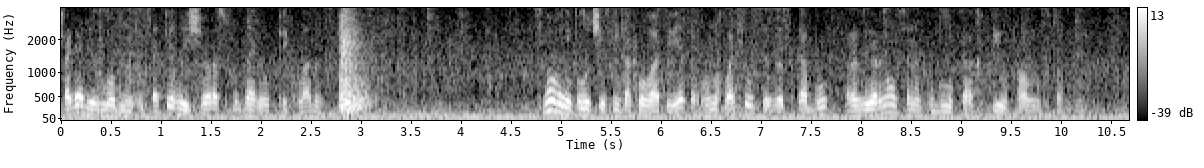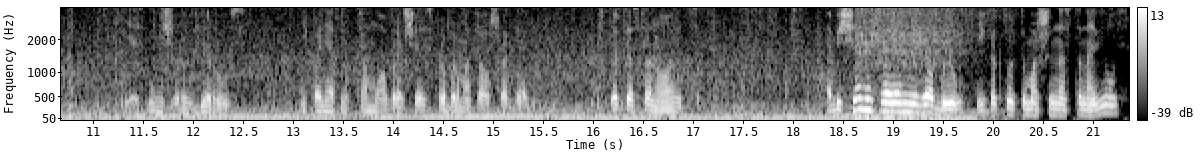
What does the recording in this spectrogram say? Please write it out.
Шагади злобно засопел и еще раз ударил прикладом в переборку. Снова не получив никакого ответа, он ухватился за скобу, развернулся на каблуках и упал на скамью. «Я с ним еще разберусь». Непонятно к кому обращаясь, пробормотал Шагади. «Пусть только остановится». Обещание свое он не забыл, и как только машина остановилась,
